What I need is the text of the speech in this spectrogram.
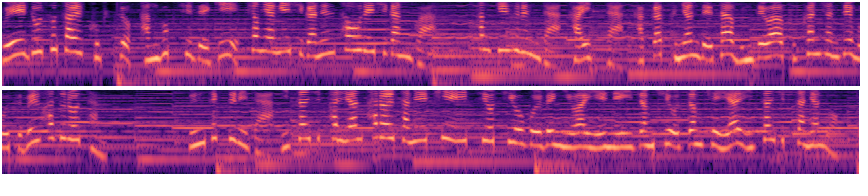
외에도 소설 국수, 방북 취재기, 평양의 시간은 서울의 시간과 함께 흐른다, 가 있다. 각각 근현대사 문제와 북한 현재 모습을 화두로 삼. 은 책들이다. 2018년 8월 3일 PHOTO-EYNA.co.kr 2014년 5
